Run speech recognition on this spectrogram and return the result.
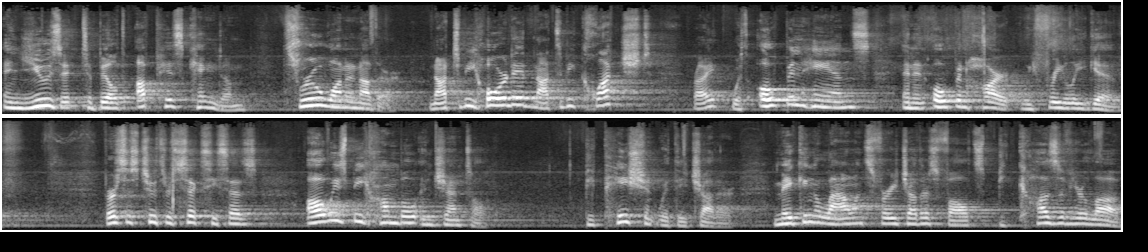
and use it to build up his kingdom through one another, not to be hoarded, not to be clutched, right? With open hands and an open heart, we freely give. Verses 2 through 6, he says, Always be humble and gentle, be patient with each other making allowance for each other's faults because of your love.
